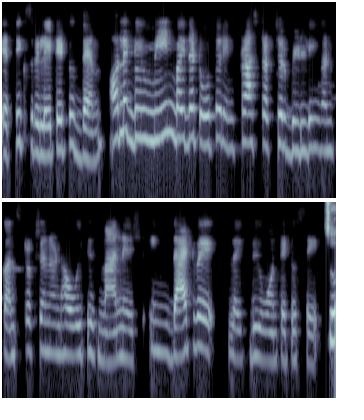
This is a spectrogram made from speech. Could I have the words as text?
ethics related to them or like do you mean by the total infrastructure building and construction and how it is managed in that way like do you wanted to say so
